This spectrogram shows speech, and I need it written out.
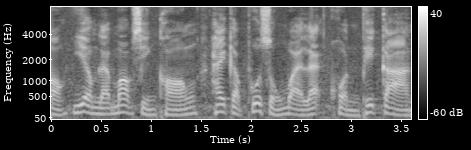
ออกเยี่ยมและมอบสิ่งของให้กับผู้สูงวัยและคนพิการ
